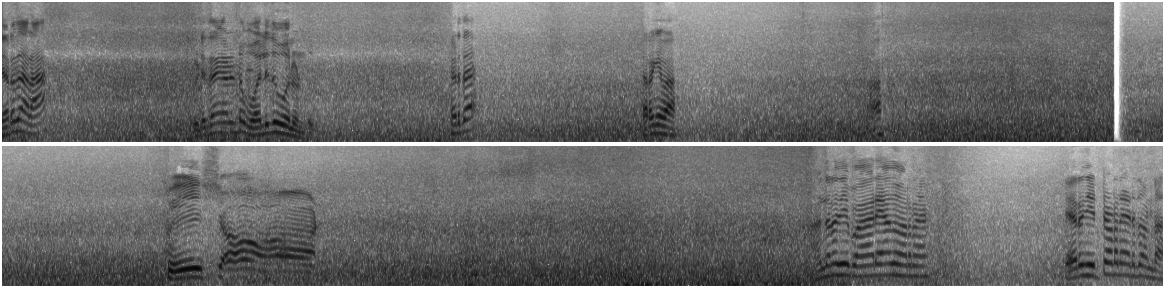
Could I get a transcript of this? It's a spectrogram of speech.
ചെറുതാടാ. ഇവിടുത്തെ കണ്ടിട്ട് വലുത് പോലുണ്ട്. എടുത്തേ. ഇറങ്ങി വാ. on. അന്തര നീ പാരയാന്ന് പറഞ്ഞേ? എറിഞ്ഞിട്ടുടനെ എടുത്തോണ്ടാ.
